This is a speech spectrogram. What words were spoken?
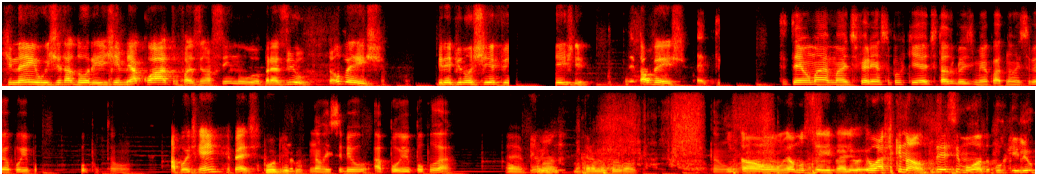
Que nem os ditadores de 64 faziam assim no Brasil? Talvez. Que nem Pinochet fez. Talvez. Tem uma, uma diferença porque a ditadura de 64 não recebeu apoio popular. Então, Apoio de quem? Repete. Público. não recebeu apoio popular. É, foi mano. literalmente um golpe. Então, Então, eu não sei, velho. Eu acho que não. Desse modo, porque Liu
